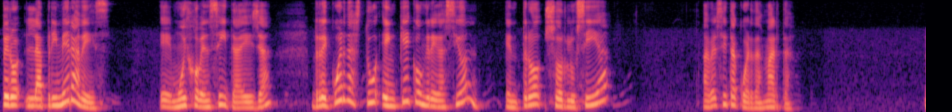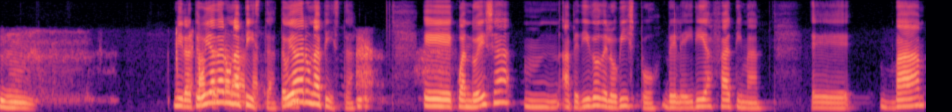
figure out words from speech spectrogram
Pero la primera vez, eh, muy jovencita ella, ¿recuerdas tú en qué congregación entró Sor Lucía? A ver si te acuerdas, Marta. Mm. Mira, te voy a dar una pista, te voy a dar una pista. Eh, cuando ella, mm, a pedido del obispo de Leiría Fátima, eh, va,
